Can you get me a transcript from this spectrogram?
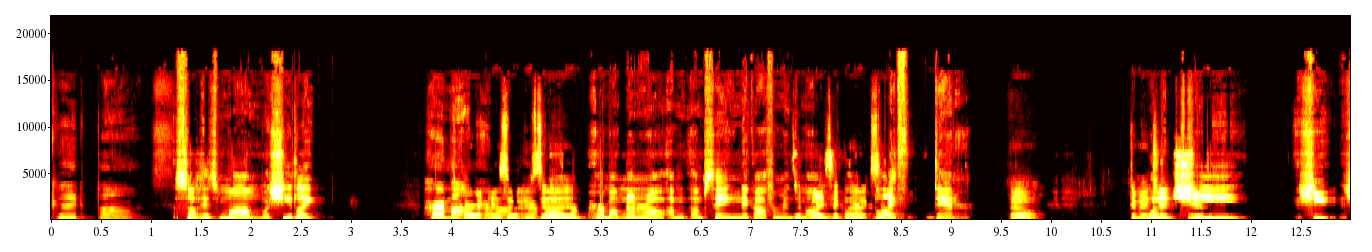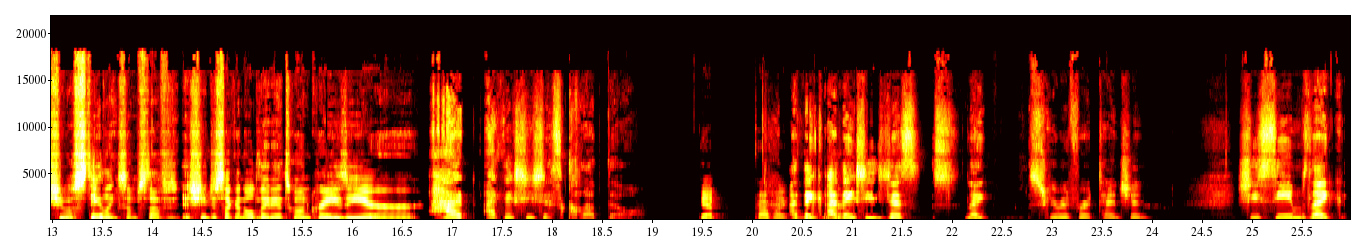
good bones. So his mom was she like Her mom. Her- Her is mom. it- is her mom. no, her, her mom? No, no, no. I'm I'm saying Nick Offerman's mom, bicycle or. Blythe Danner. Oh. Dementia. What did yeah. she? She she was stealing some stuff. Is she just like an old lady that's going crazy, or I I think she's just klepto. Yep, probably. I think I think she's just like screaming for attention. She seems like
